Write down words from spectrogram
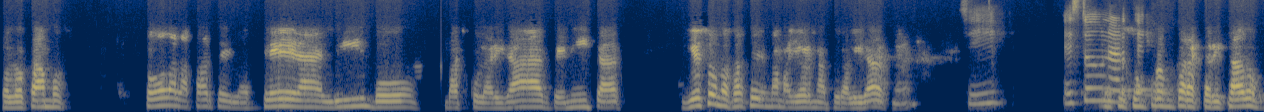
colocamos toda la parte de la esclera, limbo, vascularidad, venitas, y eso nos hace una mayor naturalidad, ¿no? Sí, es todo un arte. Es un, caracterizado,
